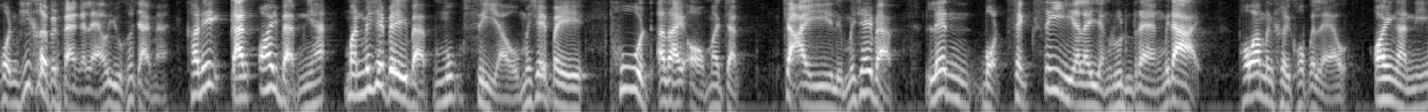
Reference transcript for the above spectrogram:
คนที่เคยเป็นแฟนกันแล้วอยู่เข้าใจไหมคราวนี้การอ้อยแบบเนี้ยมันไม่ใช่ไปแบบมุกเสี่ยว ไม่ใช่ไปพูดอะไรออกมาจากใจหรือไม่ใช่แบบเล่นบทเซ็กซี่อะไรอย่างรุนแรงไม่ได้ เพราะว่ามันเคยคบกันแล้ว อ้อยงานนี้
